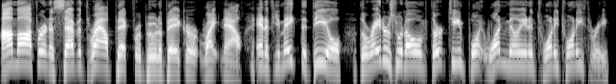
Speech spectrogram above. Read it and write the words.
I'm offering a seventh round pick for Budda Baker right now. And if you make the deal, the Raiders would owe him 13.1 million in 2023.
